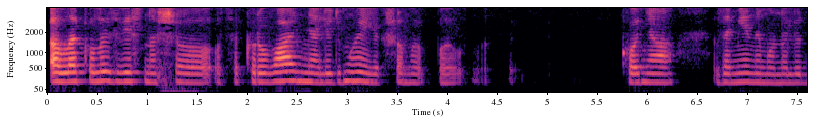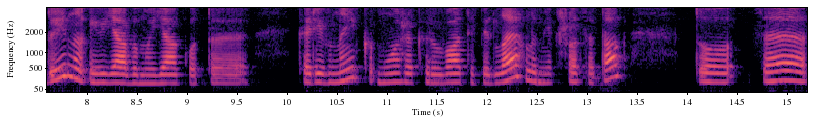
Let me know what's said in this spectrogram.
але коли, звісно, що оце керування людьми, якщо ми е, коня замінимо на людину і уявимо, як от е, керівник може керувати підлеглим, якщо це так, то це,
